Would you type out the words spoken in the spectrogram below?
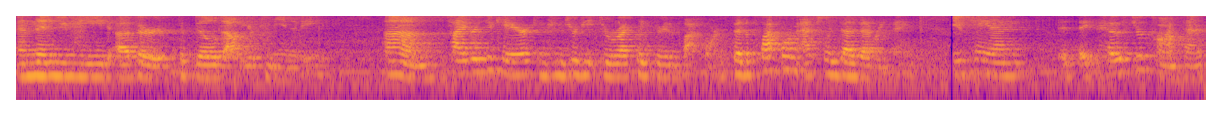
and then you need others to build out your community. Um, Tigers Who Care can contribute directly through the platform. So the platform actually does everything. You can hosts your content,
